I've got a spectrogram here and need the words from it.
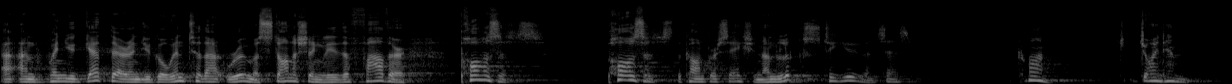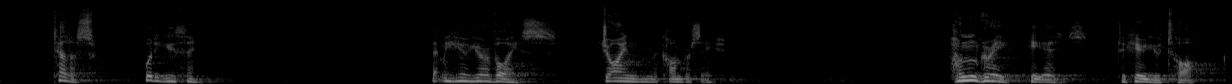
And when you get there and you go into that room, astonishingly, the Father pauses, pauses the conversation and looks to you and says, Come on, join in. Tell us, what do you think? Let me hear your voice. Join the conversation. Hungry he is to hear you talk.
